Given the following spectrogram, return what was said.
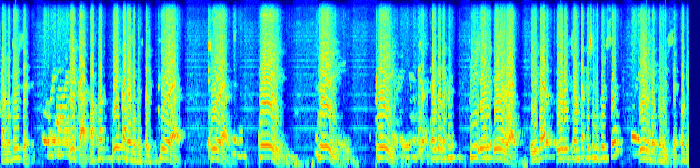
কার মতো হয়েছে? এ কার, অর্থাৎ এ কারের মতো হয়েছে। তাহলে care care play play play খেয়াল দেখেন পি এল এ ওয়াই এইবার এর উচ্চারণটা কিসের মতো হয়েছে? এর মতো হয়েছে। ওকে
